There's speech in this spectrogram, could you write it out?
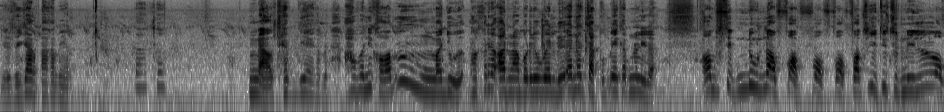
เดี๋ยวจะย่างปลาครับเนี่ยปลาเถอะ หนาวแทบแย่ครับเลยอ้าววันนี้ขออืมมาอยู่มาเรียกอาณาบริเวณหรืออาณาจักรผมเองครับนั่นแหละออมสินนู่นน่าฟอบฟอบฟอบฟอบที่ที่สุดในโลก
